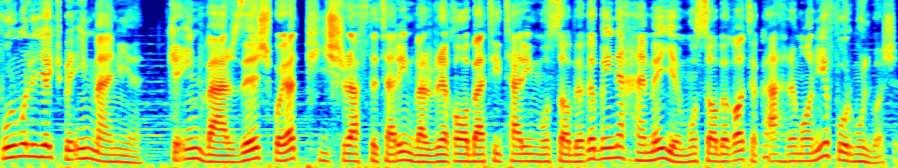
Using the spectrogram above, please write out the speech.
فرمول یک به این معنیه که این ورزش باید پیشرفته ترین و رقابتی ترین مسابقه بین همه مسابقات قهرمانی فرمول باشه.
